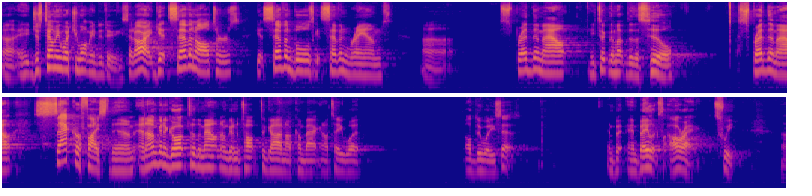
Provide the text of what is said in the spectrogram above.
Uh, just tell me what you want me to do. He said, All right, get seven altars, get seven bulls, get seven rams. Uh, spread them out. He took them up to this hill, spread them out, sacrificed them, and I'm going to go up to the mountain. I'm going to talk to God, and I'll come back, and I'll tell you what. I'll do what he says. And, and Balak's like, all right, sweet. Uh,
